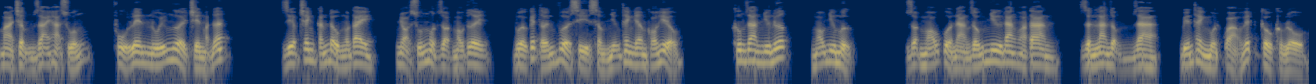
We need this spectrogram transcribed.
mà chậm rãi hạ xuống, phủ lên núi người trên mặt đất. Diệp tranh cắn đầu ngón tay, nhỏ xuống một giọt máu tươi, vừa kết tấn vừa xì sầm những thanh âm khó hiểu. Không gian như nước, máu như mực. Giọt máu của nàng giống như đang hòa tan, dần lan rộng ra, biến thành một quả huyết cầu khổng lồ,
